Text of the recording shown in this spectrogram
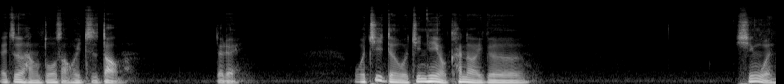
在这行多少会知道嘛，对不对？我记得我今天有看到一个新闻，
